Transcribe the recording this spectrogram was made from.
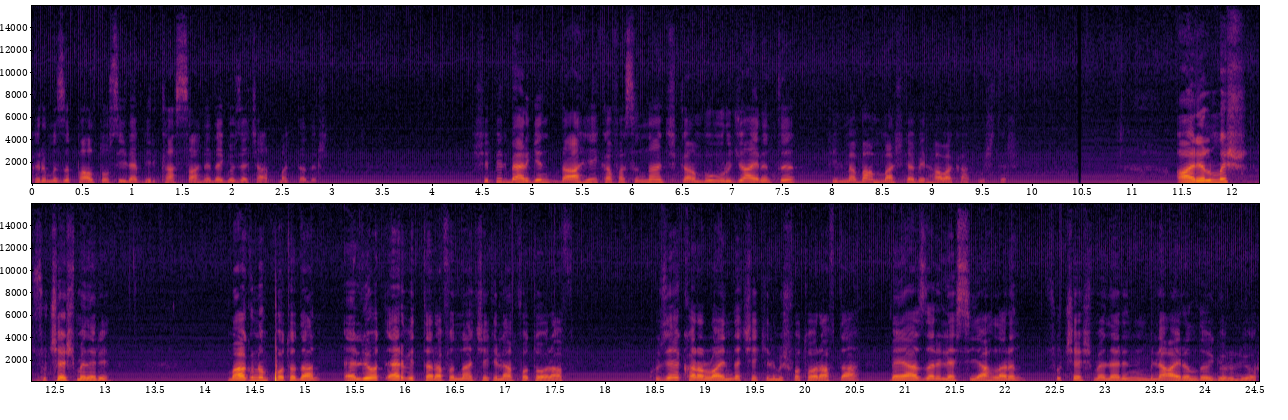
kırmızı paltosuyla birkaç sahnede göze çarpmaktadır. Spielberg'in dahi kafasından çıkan bu vurucu ayrıntı filme bambaşka bir hava katmıştır. Ayrılmış su çeşmeleri Magnum Poto'dan Elliot Erwitt tarafından çekilen fotoğraf. Kuzey Carolina'da çekilmiş fotoğrafta beyazlar ile siyahların su çeşmelerinin bile ayrıldığı görülüyor.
